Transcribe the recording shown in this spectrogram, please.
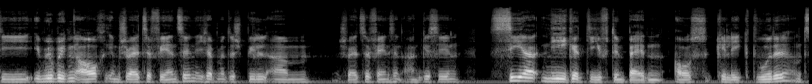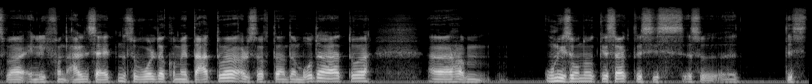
die im Übrigen auch im Schweizer Fernsehen, ich habe mir das Spiel am Schweizer Fernsehen angesehen, sehr negativ den beiden ausgelegt wurde. Und zwar eigentlich von allen Seiten, sowohl der Kommentator als auch dann der Moderator äh, haben unisono gesagt, das ist, also, äh, das,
